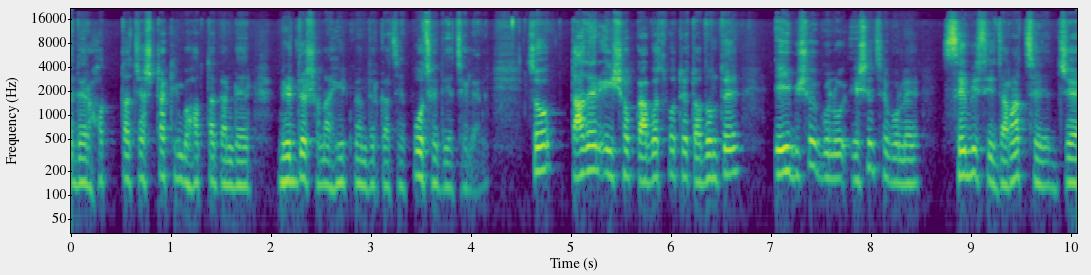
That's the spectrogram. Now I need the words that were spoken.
এদের হত্যা চেষ্টা কিংবা হত্যাকাণ্ডের নির্দেশনা হিটম্যানদের কাছে পৌঁছে দিয়েছিলেন। সো তাদের এই সব কাগজপত্রের তদন্তে এই বিষয়গুলো এসেছে বলে সিবিসি জানাচ্ছে যে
